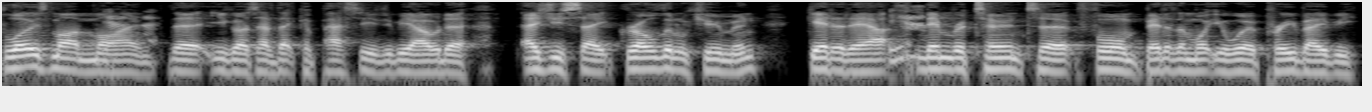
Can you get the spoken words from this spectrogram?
blows my mind yeah. that you guys have that capacity to be able to, as you say, grow a little human, get it out, yeah. then return to form better than what you were pre baby.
